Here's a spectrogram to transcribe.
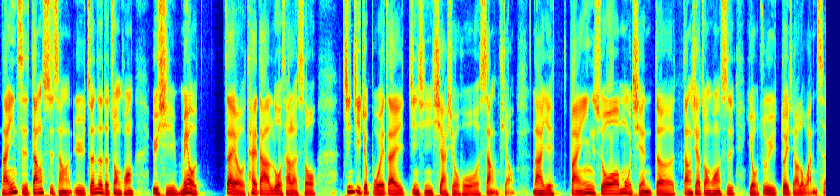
那因此，当市场与真正的状况预期没有再有太大的落差的时候，经济就不会再进行下修或上调。那也反映说，目前的当下状况是有助于对焦的完成。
